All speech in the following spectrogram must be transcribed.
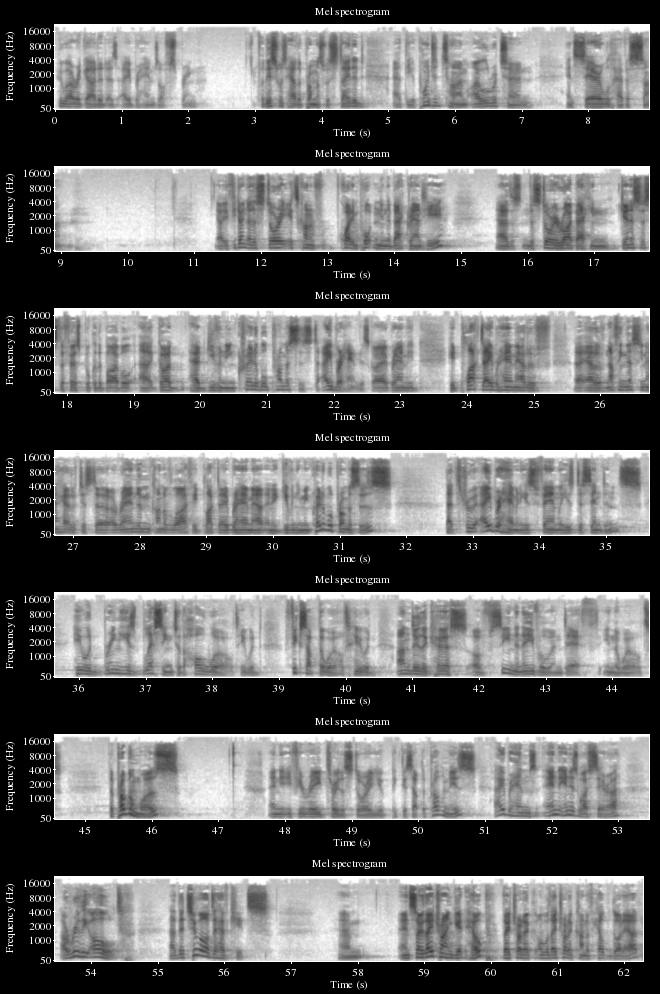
who are regarded as Abraham's offspring. For this was how the promise was stated At the appointed time I will return, and Sarah will have a son. Uh, if you don't know the story, it's kind of quite important in the background here. Uh, the, the, story right back in Genesis, the first book of the Bible, uh, God had given incredible promises to Abraham. This guy, Abraham, he'd, he'd plucked Abraham out of, uh, out of nothingness, you know, out of just a, a random kind of life. He'd plucked Abraham out and he'd given him incredible promises that through Abraham and his family, his descendants, he would bring his blessing to the whole world. He would fix up the world. He would undo the curse of sin and evil and death in the world. The problem was, and if you read through the story, you pick this up. The problem is, Abraham's and, and his wife Sarah are really old. Uh, they're too old to have kids. Um, and so they try and get help. They try to, well, they try to kind of help God out.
